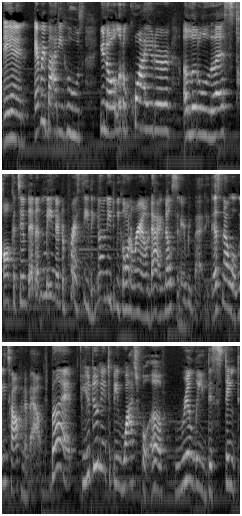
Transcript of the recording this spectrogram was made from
And everybody who's you know, a little quieter, a little less talkative, that doesn't mean they're depressed either. You don't need to be going around diagnosing everybody. That's not what we're talking about. But you do need to be watchful of really distinct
